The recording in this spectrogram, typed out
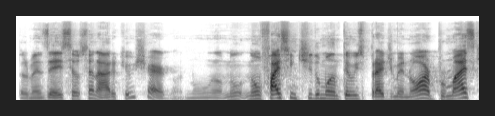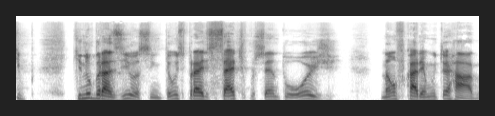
Pelo menos esse é o cenário que eu enxergo. Não, não, não faz sentido manter um spread menor, por mais que, que no Brasil, assim, ter um spread de 7% hoje não ficaria muito errado.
